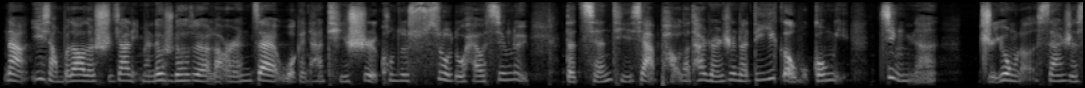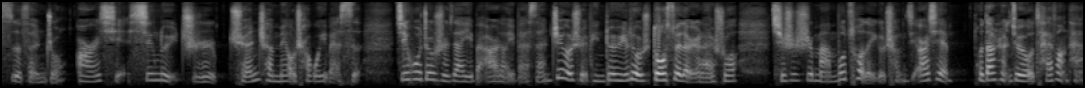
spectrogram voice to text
那意想不到的是，家里面六十多岁的老人，在我给他提示控制速度还有心率的前提下，跑了他人生的第一个五公里，竟然只用了三十四分钟，而且心率值全程没有超过一百四，几乎就是在一百二到一百三。这个水平对于六十多岁的人来说，其实是蛮不错的一个成绩，而且。我当场就有采访他，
